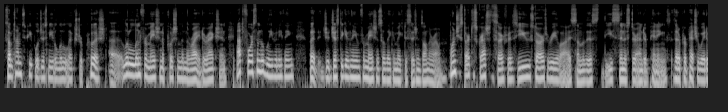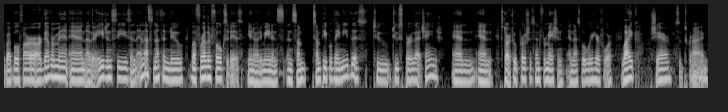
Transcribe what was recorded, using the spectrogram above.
Sometimes people just need a little extra push, uh, little information to push them in the right direction. Not to force them to believe anything, but j- just to give them the information so they can make decisions on their own. Once you start to scratch the surface, you start to realize some of this these sinister underpinnings that are perpetuated by both our, our government and other agencies, and, and that's nothing new. But for other folks, it is. You know what I mean? And, and some some people they need this to to spur that change and and start to approach this information and that's what we're here for like share subscribe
